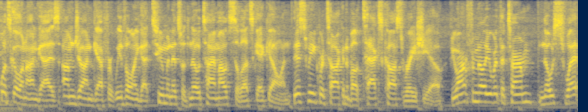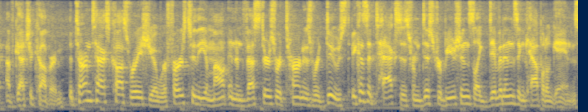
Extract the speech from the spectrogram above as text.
What's going on, guys? I'm John Geffert. We've only got two minutes with no timeouts, so let's get going. This week, we're talking about tax cost ratio. If you aren't familiar with the term, no sweat, I've got you covered. The term tax cost ratio refers to the amount an investor's return is reduced because of taxes from distributions like dividends and capital gains.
